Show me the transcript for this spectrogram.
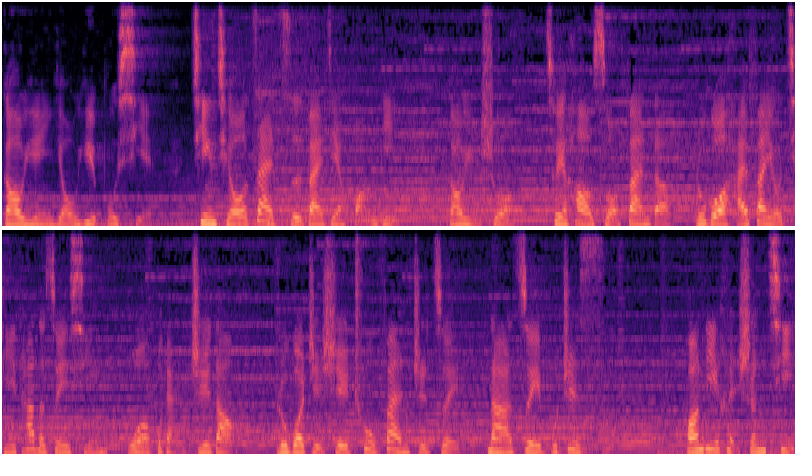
高允犹豫不写，请求再次拜见皇帝。高允说：“崔浩所犯的，如果还犯有其他的罪行，我不敢知道。如果只是触犯之罪。”那罪不至死。皇帝很生气，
